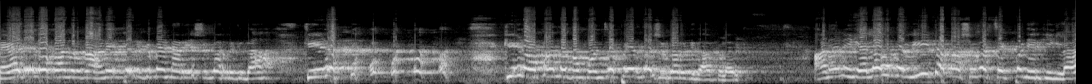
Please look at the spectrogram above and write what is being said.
மேடையில் உட்காந்துருக்கோம் அனைவருக்குமே நிறைய சுகர் இருக்குதா? கீழே கீழே உட்காந்துருக்கோம் கொஞ்சம் பேர் தான் சுகர் இருக்குதா போல இருக்கு. ஆனா நீங்க எல்லாம் உங்க வீட்டம்மா சுகர் செக் பண்ணிருக்கீங்களா?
